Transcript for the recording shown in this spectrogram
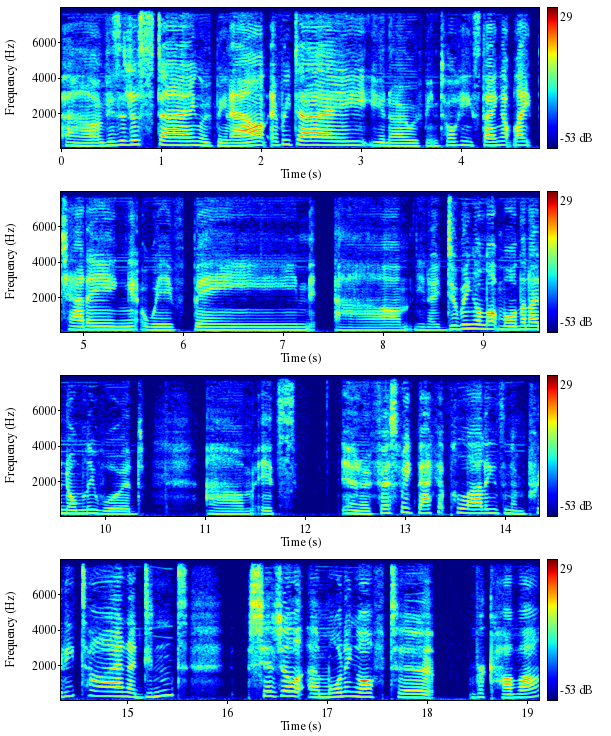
uh, visitors staying. We've been out every day. You know, we've been talking, staying up late chatting. We've been, um, you know, doing a lot more than I normally would. Um, it's, you know, first week back at Pilates and I'm pretty tired. I didn't schedule a morning off to recover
